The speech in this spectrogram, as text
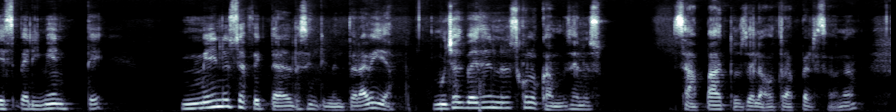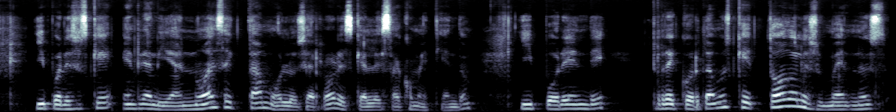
experimente, menos se afectará el resentimiento de la vida. Muchas veces nos colocamos en los zapatos de la otra persona y por eso es que en realidad no aceptamos los errores que él está cometiendo y por ende recordamos que todos los humanos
